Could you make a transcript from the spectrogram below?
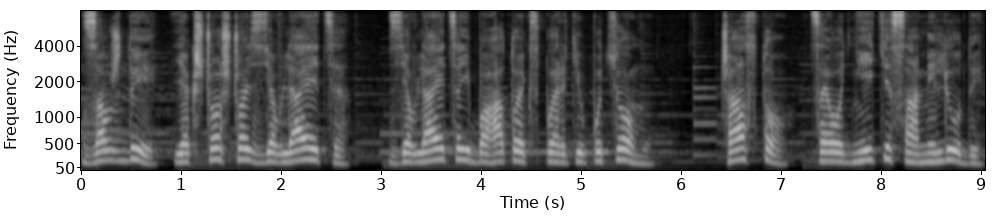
Завжди, якщо щось з'являється, з'являється і багато експертів по цьому. Часто це одні й ті самі люди.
